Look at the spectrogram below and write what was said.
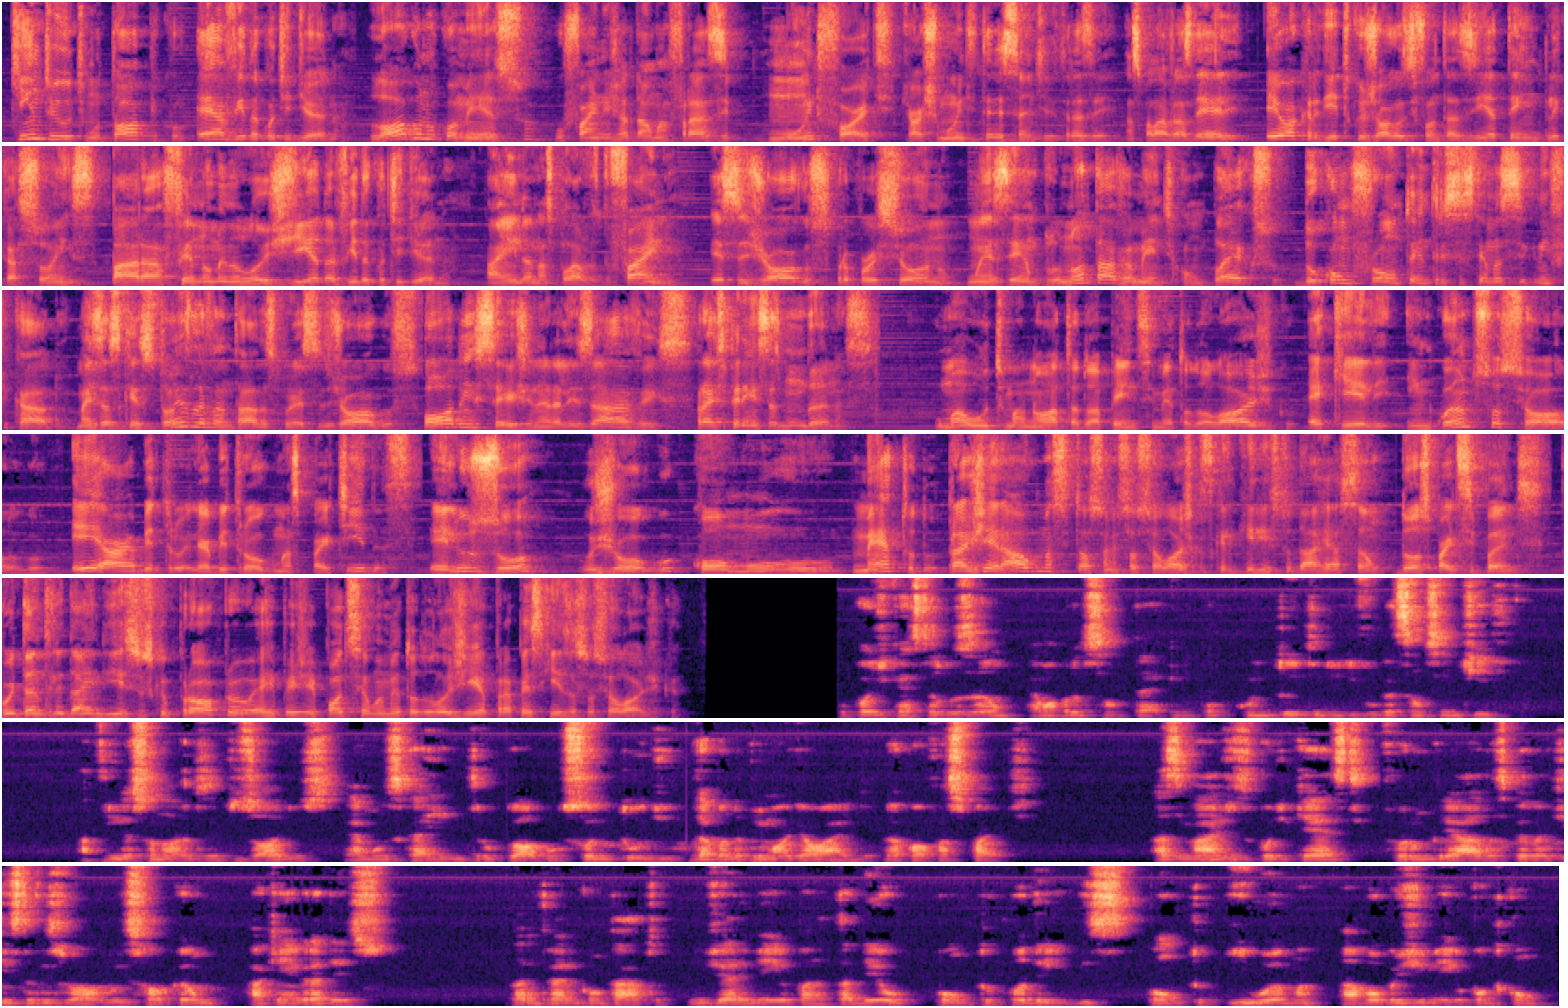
Quinto e último tópico é a vida cotidiana. Logo no começo, o Fine já dá uma frase muito forte, que eu acho muito interessante de trazer. Nas palavras dele, eu acredito que os jogos de fantasia têm implicações para a fenomenologia da vida cotidiana. Ainda nas palavras do Fine, esses jogos proporcionam um exemplo notavelmente complexo do confronto entre sistemas de significado, mas as questões levantadas por esses jogos podem ser generalizáveis para experiências mundanas. Uma última nota do apêndice metodológico é que ele, enquanto sociólogo e árbitro, ele arbitrou algumas partidas, ele usou o jogo como método para gerar algumas situações sociológicas que ele queria estudar a reação dos participantes. Portanto, ele dá indícios que o próprio RPG pode ser uma metodologia para pesquisa sociológica. O podcast Alusão é uma produção técnica com intuito de divulgação científica. A trilha sonora dos episódios é a música intro do álbum Solitude da banda Primordial Idol, da qual faço parte. As imagens do podcast foram criadas pelo artista visual Luiz Falcão, a quem agradeço. Para entrar em contato, enviar e-mail para tadeu.rodrigues.iuama.gmail.com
